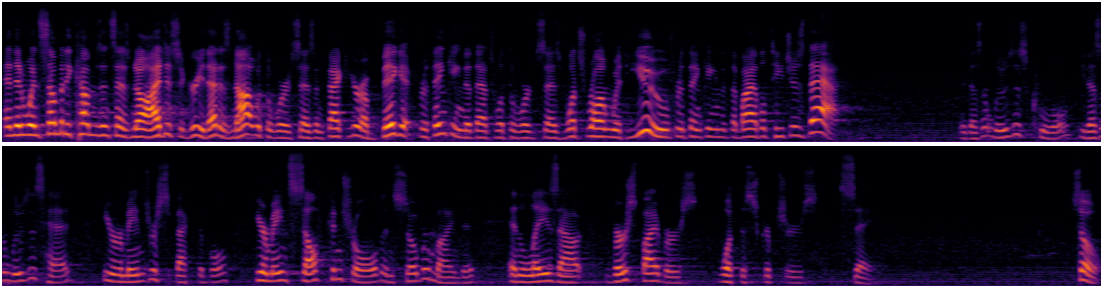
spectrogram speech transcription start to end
And then when somebody comes and says, No, I disagree, that is not what the word says. In fact, you're a bigot for thinking that that's what the word says. What's wrong with you for thinking that the Bible teaches that? He doesn't lose his cool. He doesn't lose his head. He remains respectable. He remains self controlled and sober minded and lays out verse by verse what the scriptures say. So,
